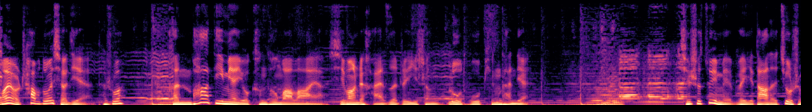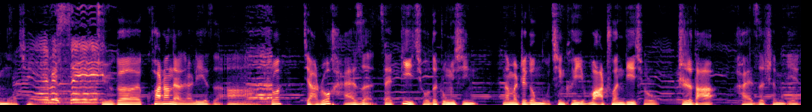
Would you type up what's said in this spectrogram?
网友差不多小姐她说，很怕地面有坑坑洼洼呀，希望这孩子这一生路途平坦点。其实最美伟大的就是母亲。举个夸张点的例子啊，说假如孩子在地球的中心，那么这个母亲可以挖穿地球，直达孩子身边。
